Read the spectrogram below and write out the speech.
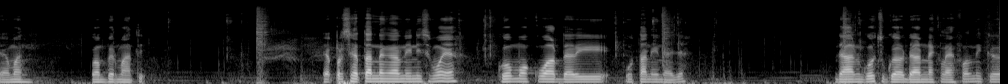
Ya man, gua hampir mati. Ya persetan dengan ini semua ya. Gue mau keluar dari hutan ini aja. Dan gue juga udah naik level nih ke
